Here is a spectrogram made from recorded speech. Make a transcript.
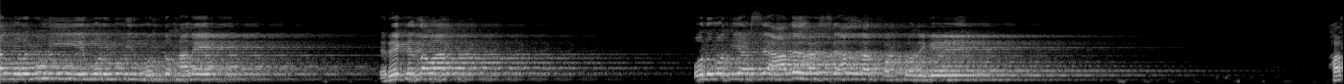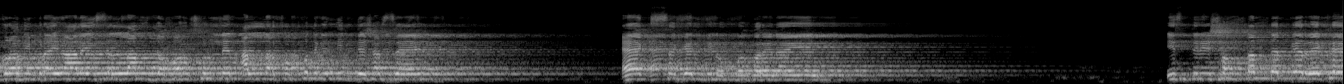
আর মরুভূমি এই মরুভূমির মধ্যখানে রেখে যাওয়ার অনুমতি আসছে, আদেশ আসছে আল্লাহর পক্ষ থেকে। হজরত ইব্রাহিম আলাইসাল্লাম যখন শুনলেন, আল্লাহর পক্ষ থেকে নির্দেশ আসছে এক সেকেন্ড বিলম্ব করে নাই। স্ত্রী সন্তানদেরকে রেখে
